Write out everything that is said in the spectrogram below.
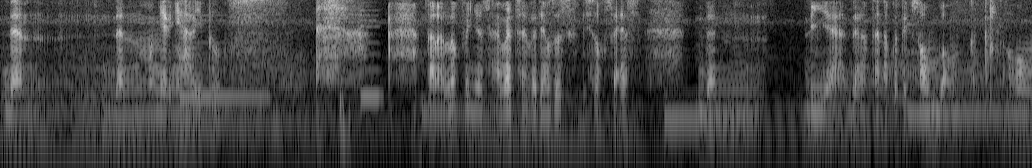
Dan dan mengiringi hal itu kalau lo punya sahabat-sahabat yang sukses dan dia dalam tanda kutip sombong atau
